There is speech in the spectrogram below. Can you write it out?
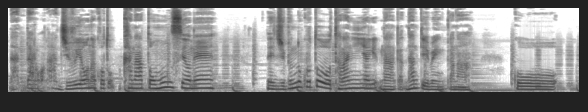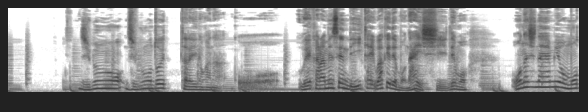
なんだろうな、重要なことかなと思うんすよね。で、自分のことを棚に上げ、なんか、なんて言えばいいかな。こう、自分を、自分をどう言ったらいいのかな。こう、上から目線で言いたいわけでもないし、でも、同じ悩みを持っ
